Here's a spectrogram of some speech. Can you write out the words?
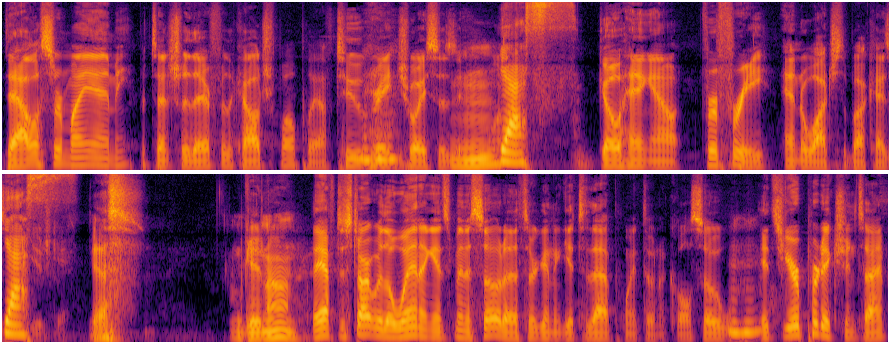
Dallas or Miami potentially there for the college football playoff. 2 great choices. If you Mhm. Yes. go hang out for free and to watch the Buckeyes. Yes. huge game. Yes. I'm getting on. They have to start with a win against Minnesota if they're going to get to that point, though, Nicole. So Mhm. it's your prediction time.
